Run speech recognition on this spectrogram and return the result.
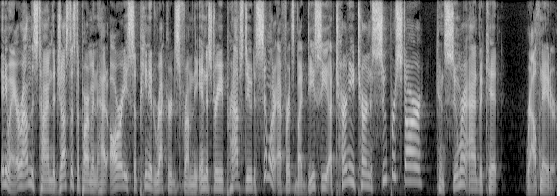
Anyway around this time the justice department had already subpoenaed records from the industry perhaps due to similar efforts by dc attorney turned superstar consumer advocate ralph nader.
